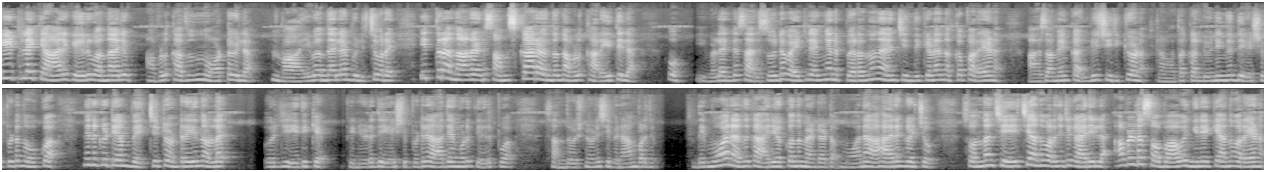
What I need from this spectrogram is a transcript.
വീട്ടിലേക്ക് ആര് കയറി വന്നാലും അവൾക്ക് അതൊന്നും നോട്ടമില്ല. വായി വന്നാലും വിളിച്ചു പറയും ഇത്ര നാളായിട്ട് സംസ്കാരം എന്തെന്ന് അവൾക്ക് അറിയത്തില്ല. ഓ ഇവൾ എന്റെ സരസുവിന്റെ വയറ്റിൽ എങ്ങനെ പിറന്നെന്ന് ഞാൻ ചിന്തിക്കണേന്നൊക്കെ പറയാണ്. ആ സമയം കല്ലു ചിരിക്കുവാണ്. രാധ കല്ലുവിനെ ഇങ്ങനെ ദേഷ്യപ്പെട്ട് നോക്കുക നിനക്കിട്ട് ഞാൻ വെച്ചിട്ടുണ്ടേ എന്നുള്ള ഒരു രീതിക്ക്. പിന്നീട് ദേഷ്യപ്പെട്ട് രാധ അങ്ങോട്ട് കയറിപ്പോവാ സന്തോഷിനോട് ശിവരാമൻ പറഞ്ഞു ദേ മോൻ അത് കാര്യമൊക്കെ ഒന്നും വേണ്ട കേട്ടോ. മോൻ ആഹാരം കഴിച്ചോ. സ്വന്തം ചേച്ചിയാന്ന് പറഞ്ഞിട്ട് കാര്യമില്ല. അവളുടെ സ്വഭാവം ഇങ്ങനെയൊക്കെയാന്ന് പറയണം.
